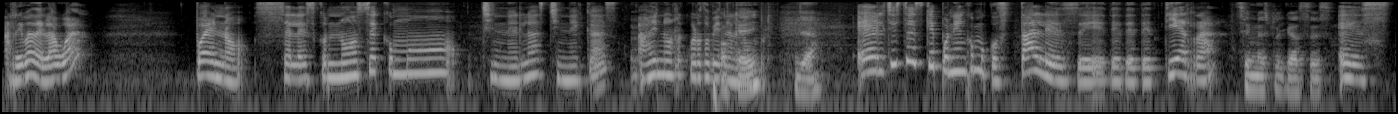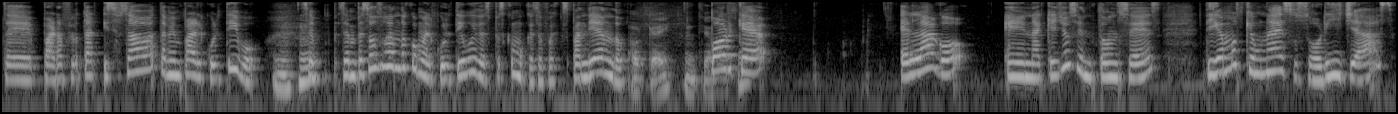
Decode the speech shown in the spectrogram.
arriba del agua? Bueno, se les conoce como chinelas, chinecas. Ay, no recuerdo bien el nombre. ya. El chiste es que ponían como costales de, de, de, de tierra Sí me explicaste eso. este, para flotar. Y se usaba también para el cultivo. Se empezó usando como el cultivo y después como que se fue expandiendo. Ok, entiendo. Porque el lago, en aquellos entonces, digamos que una de sus orillas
